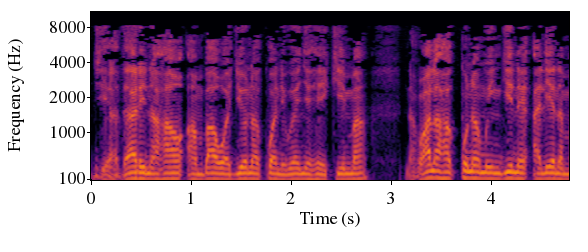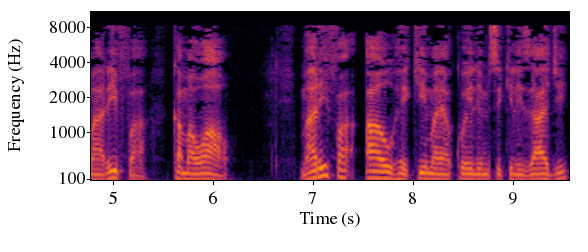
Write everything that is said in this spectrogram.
Jihadhari na hao ambao wajiona kuwa ni wenye hekima na wala hakuna mwingine aliye na maarifa kama wao. Maarifa au hekima ya kweli msikilizaji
